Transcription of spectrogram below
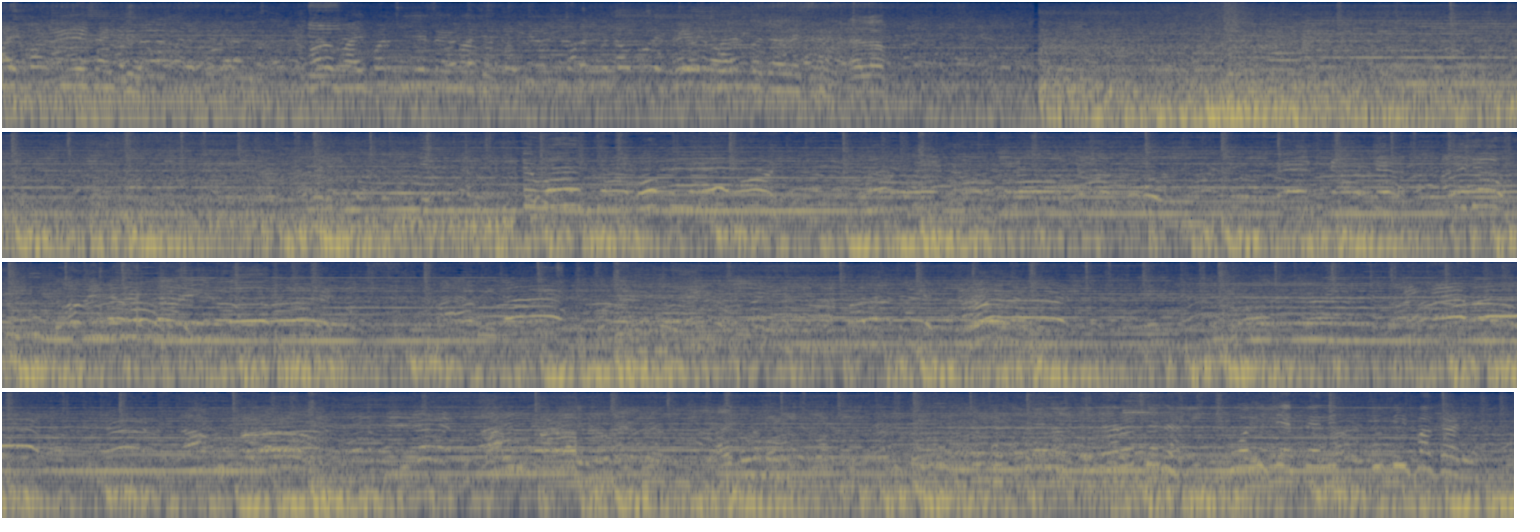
ભાઈ પણ સાઈડમાં છે. બજાવે છે. હેલો પોલીસે પેલી ચૂંટી પકડ્યા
